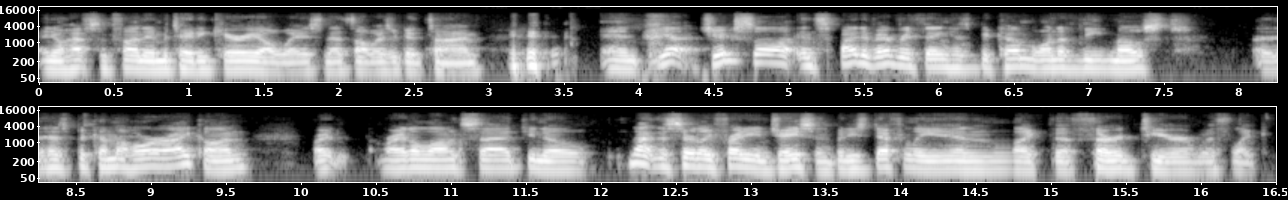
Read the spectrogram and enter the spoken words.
and you'll have some fun imitating Cary Elwes, and that's always a good time. and yeah, Jigsaw, in spite of everything, has become one of the most uh, has become a horror icon, right? Right alongside, you know, not necessarily Freddy and Jason, but he's definitely in like the third tier with like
